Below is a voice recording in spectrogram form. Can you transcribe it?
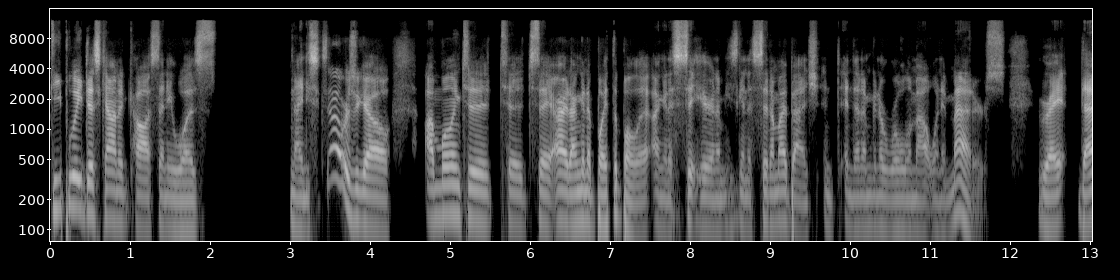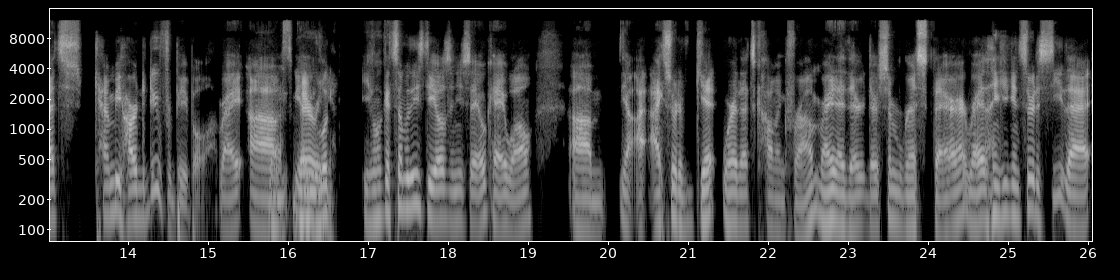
deeply discounted cost than he was 96 hours ago, I'm willing to to say, all right, I'm going to bite the bullet. I'm going to sit here and I'm, he's going to sit on my bench, and and then I'm going to roll him out when it matters, right? That's can be hard to do for people, right? Um, yes, you, know, you look you look at some of these deals and you say, okay, well, um yeah I, I sort of get where that's coming from right? There there's some risk there right? Like you can sort of see that.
